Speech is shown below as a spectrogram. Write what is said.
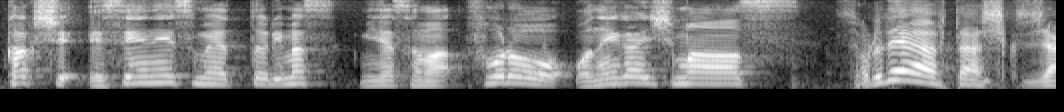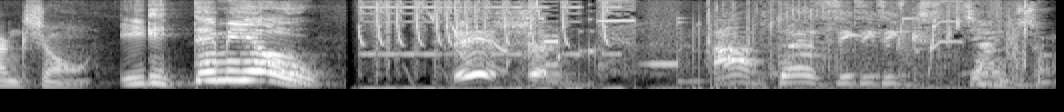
各種 SNS もやっております。皆様フォローお願いします。それではアフターシックスジャンクションい行ってみよう。After Six Junction.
